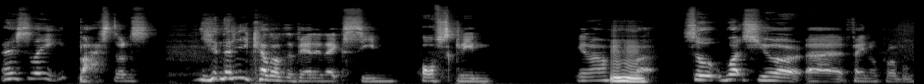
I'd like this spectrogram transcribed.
And it's like bastards. And then you kill her the very next scene off screen. You know. Mhm. But, so, what's your uh, final problem?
